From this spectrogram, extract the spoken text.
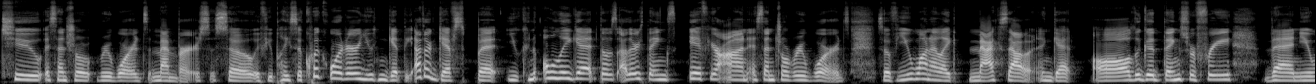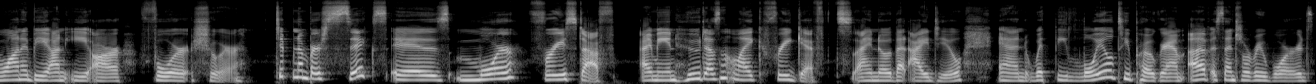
to Essential Rewards members. So if you place a quick order, you can get the other gifts, but you can only get those other things if you're on Essential Rewards. So if you want to like max out and get all the good things for free, then you want to be on ER for sure. Tip number six is more free stuff. I mean, who doesn't like free gifts? I know that I do. And with the loyalty program of Essential Rewards,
